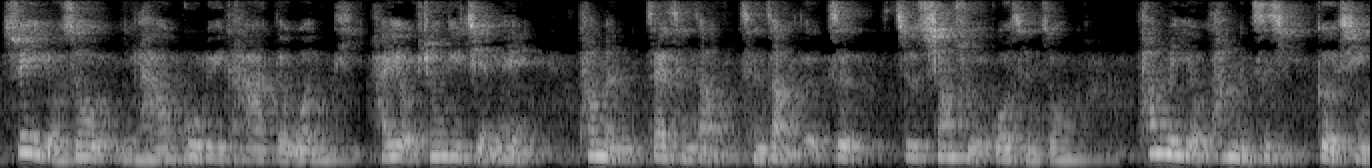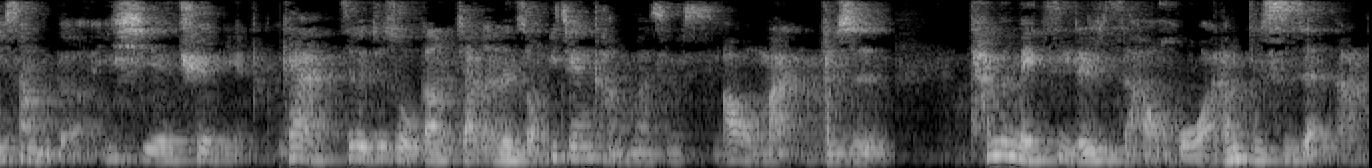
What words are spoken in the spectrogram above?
所以有时候你还要顾虑她的问题，还有兄弟姐妹他们在成长成长的这就相处的过程中，他们有他们自己个性上的一些缺点。你看，这个就是我刚刚讲的那种一肩扛嘛，是不是？傲慢，就是他们没自己的日子好活啊，他们不是人啊。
